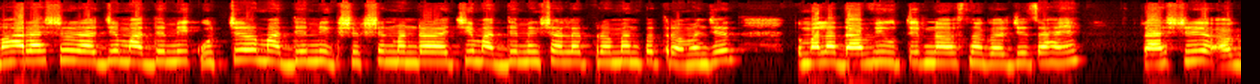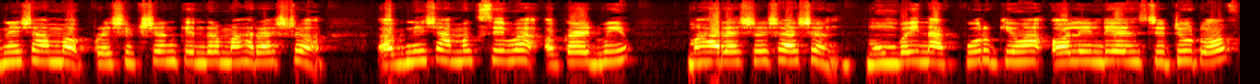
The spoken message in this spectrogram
महाराष्ट्र राज्य माध्यमिक उच्च माध्यमिक शिक्षण मंडळाची माध्यमिक शाळा प्रमाणपत्र म्हणजे तुम्हाला दहावी उत्तीर्ण असणं गरजेचं आहे. राष्ट्रीय अग्निशामक प्रशिक्षण केंद्र महाराष्ट्र अग्निशामक सेवा अकॅडमी महाराष्ट्र शासन मुंबई नागपूर किंवा all India institute of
